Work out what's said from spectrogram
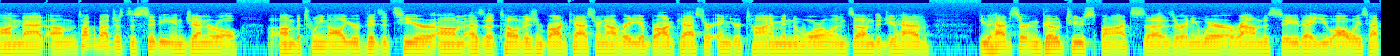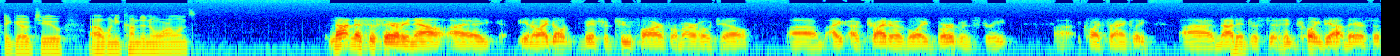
on that. Um, talk about just the city in general. Um, between all your visits here um, as a television broadcaster, and now radio broadcaster, and your time in New Orleans, um, did you have do you have certain go-to spots? Uh, is there anywhere around the city that you always have to go to uh, when you come to New Orleans? Not necessarily now. I, you know, I don't venture too far from our hotel. Um, I, I try to avoid Bourbon Street, uh, quite frankly. Uh, not hmm. interested in going down there. So,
